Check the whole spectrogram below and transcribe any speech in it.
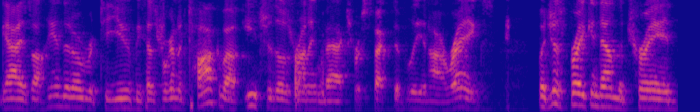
Guys, I'll hand it over to you because we're going to talk about each of those running backs respectively in our ranks. But just breaking down the trade,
